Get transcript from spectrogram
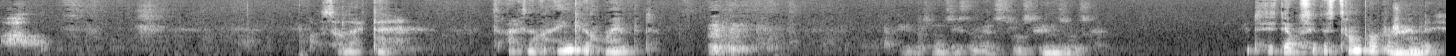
Wow. So Leute, ist alles noch eingeräumt. 24. März 2024. Das ist der Ossi des Zaunbaut wahrscheinlich.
